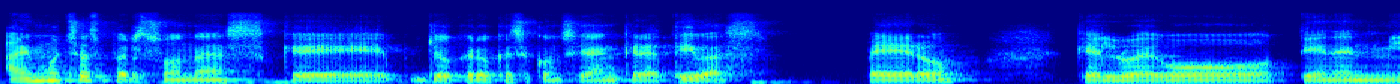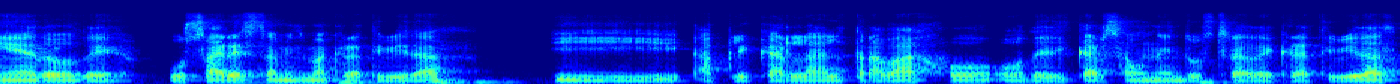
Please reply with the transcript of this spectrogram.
Hay muchas personas que yo creo que se consideran creativas, pero que luego tienen miedo de usar esta misma creatividad y aplicarla al trabajo o dedicarse a una industria de creatividad.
